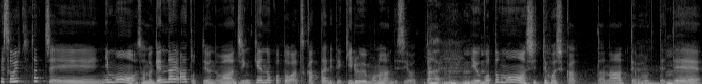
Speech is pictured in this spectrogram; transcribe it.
でそういう人たちにもその現代アートっていうのは人権のことを扱ったりできるものなんですよってい。うことも知ってほしかったなって思ってて、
